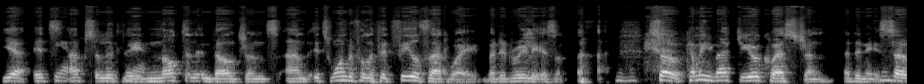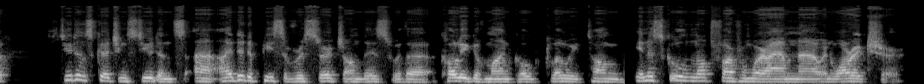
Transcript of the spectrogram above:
Yeah, it's yeah. absolutely yeah. not an indulgence, and it's wonderful if it feels that way, but it really isn't. So, coming back to your question, Denise. Mm-hmm. So, students coaching students, uh, I did a piece of research on this with a colleague of mine called Chloe Tong in a school not far from where I am now in Warwickshire.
